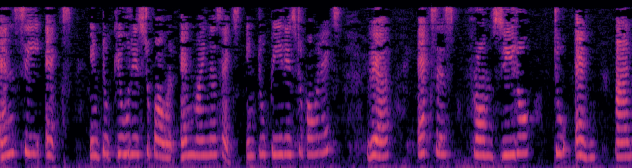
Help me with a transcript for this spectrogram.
ncx into q raised to power n minus x into p raised to power x where x is from 0 to n and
